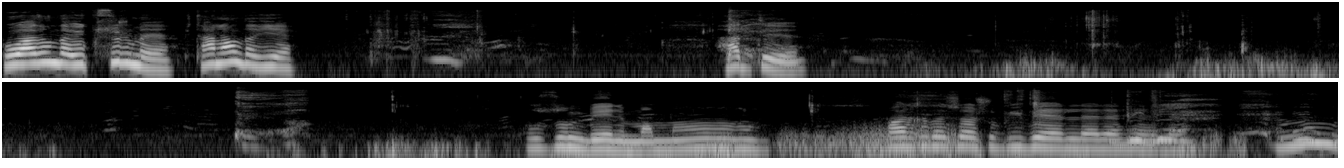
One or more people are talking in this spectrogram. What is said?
Boğazını da öksürme. Bir tane al da ye. Hadi. Uzun benim ama. Arkadaşlar şu biberlere hele. Hmm.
